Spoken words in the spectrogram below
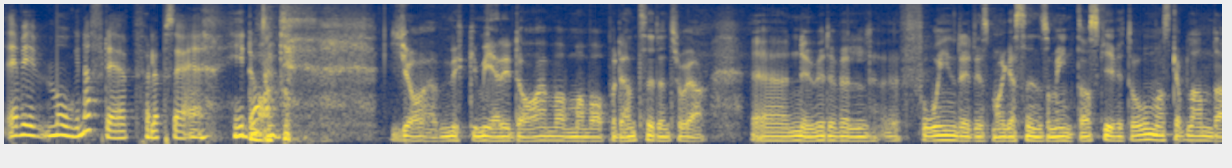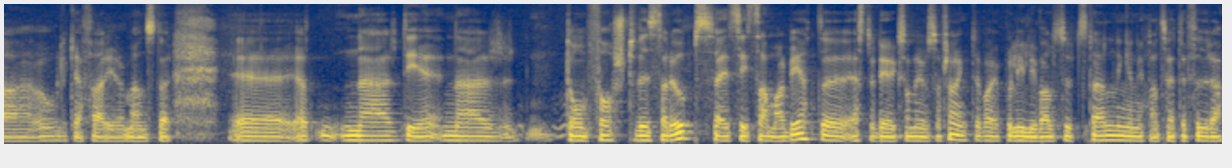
är vi mogna för det, höll jag på att säga, idag? Ja, mycket mer idag än vad man var på den tiden tror jag. Eh, nu är det väl eh, få inredningsmagasin som inte har skrivit att man ska blanda olika färger och mönster. Eh, när, det, när de först visade upp sig, sitt samarbete, Estrid Eriksson och Josef Frank, det var ju på Liljevallsutställningen 1934.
